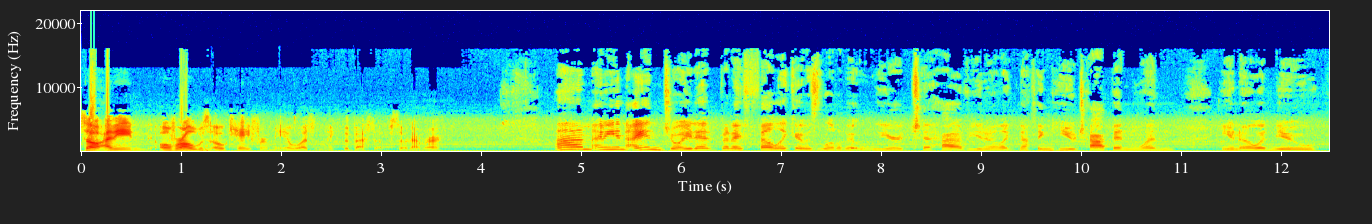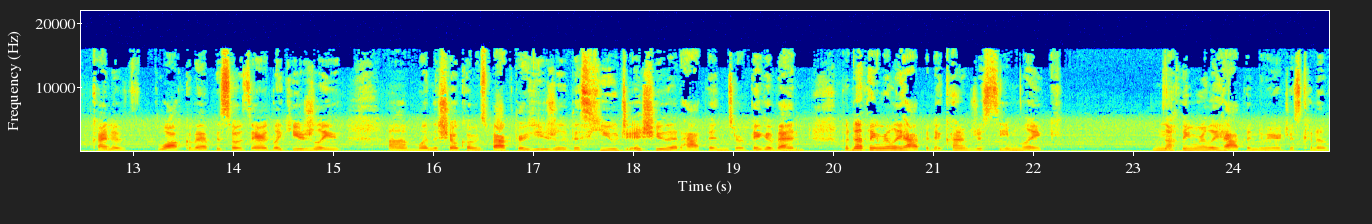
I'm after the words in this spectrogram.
so I mean, overall, it was okay for me. It wasn't like the best episode ever. Um, I mean, I enjoyed it, but I felt like it was a little bit weird to have, you know, like nothing huge happen when, you know, a new kind of block of episodes aired. Like, usually, um, when the show comes back, there's usually this huge issue that happens or a big event, but nothing really happened. It kind of just seemed like nothing really happened. We were just kind of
